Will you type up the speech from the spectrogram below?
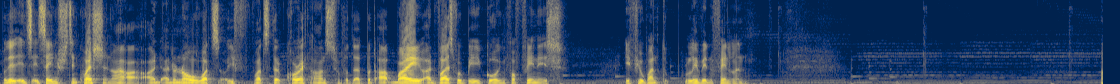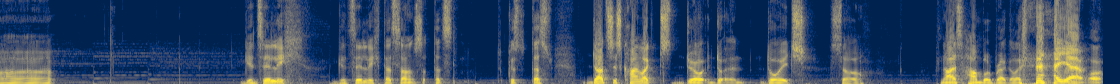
But it, it's it's an interesting question. I, I I don't know what's if what's the correct answer for that. But uh, my advice would be going for Finnish if you want to live in Finland. Uh, Gezellig. Gezellig. That sounds. That's because that's Dutch is kind of like do, do, Deutsch. So nice humble brag. Like yeah. Oh,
